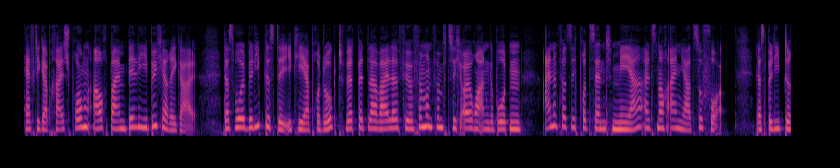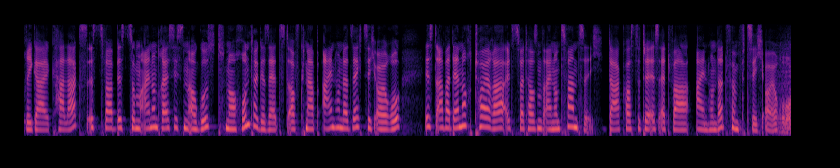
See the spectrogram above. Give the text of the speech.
Heftiger Preissprung auch beim Billy Bücherregal. Das wohl beliebteste IKEA-Produkt wird mittlerweile für 55 Euro angeboten, 41 Prozent mehr als noch ein Jahr zuvor. Das beliebte Regal Kallax ist zwar bis zum 31. August noch runtergesetzt auf knapp 160 Euro, ist aber dennoch teurer als 2021. Da kostete es etwa 150 Euro.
